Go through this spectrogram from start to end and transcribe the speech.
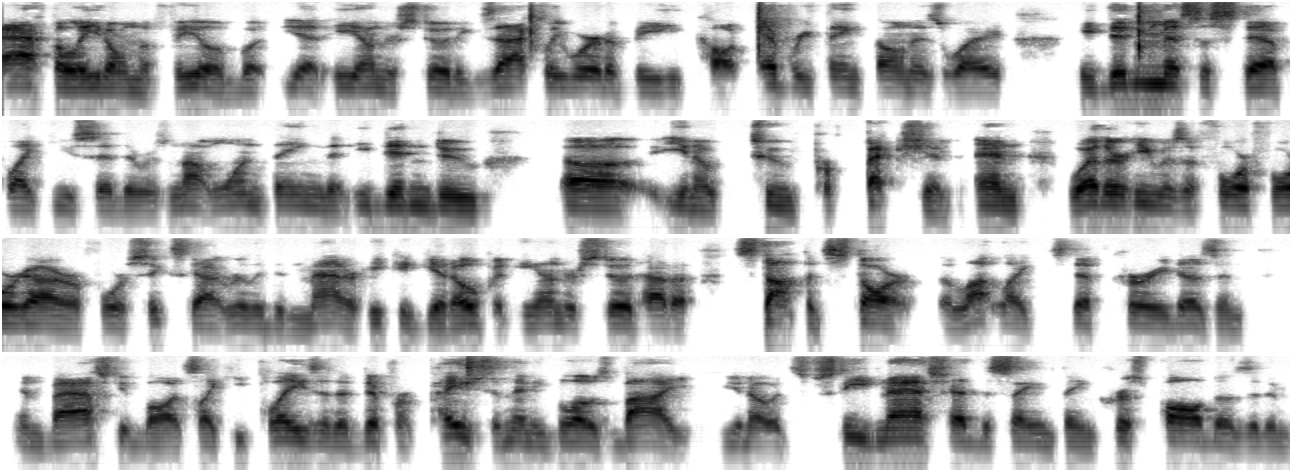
athlete on the field, but yet he understood exactly where to be. He caught everything thrown his way. He didn't miss a step, like you said. There was not one thing that he didn't do, uh, you know, to perfection. And whether he was a four-four guy or a four-six guy, really didn't matter. He could get open. He understood how to stop and start, a lot like Steph Curry does in in basketball. It's like he plays at a different pace and then he blows by you. You know, it's Steve Nash had the same thing. Chris Paul does it in,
